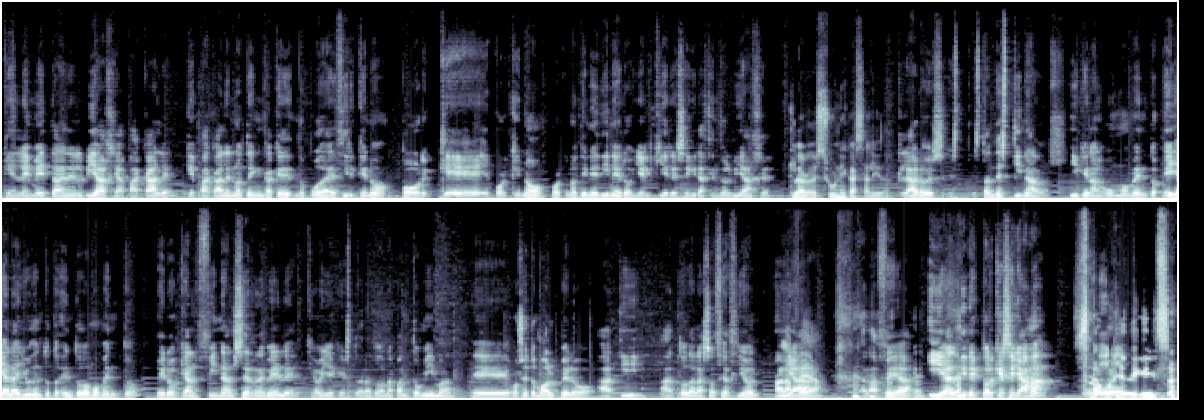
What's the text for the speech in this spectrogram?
que le meta en el viaje a Pacale, que Pacale no tenga que, no pueda decir que no, porque, porque no, porque no tiene dinero y él quiere seguir haciendo el viaje. Claro, es su única salida. Claro, es, es- están destinados. Y que en algún momento ella le ayude en, to- en todo momento, pero que al final se revele que, oye, que esto era toda una pantomima, eh, os he tomado el pelo a ti, a toda la asociación, A y la fea. a la fea, y al director que se llama. Samuel L. Gibson.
